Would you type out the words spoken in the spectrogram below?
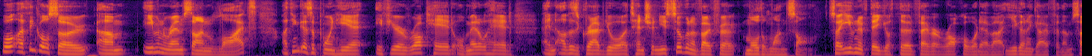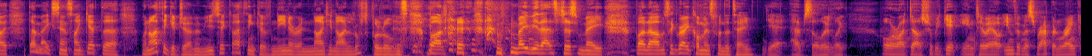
Well, I think also, um, even Rammstein Light, I think there's a point here. If you're a rockhead or metalhead, and others grab your attention, you're still going to vote for more than one song. So even if they're your third favorite rock or whatever, you're going to go for them. So that makes sense. I get the when I think of German music, I think of Nena and 99 Luftballons, but maybe that's just me. But um, some great comments from the team. Yeah, absolutely. All right, Dale, should we get into our infamous wrap and rank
